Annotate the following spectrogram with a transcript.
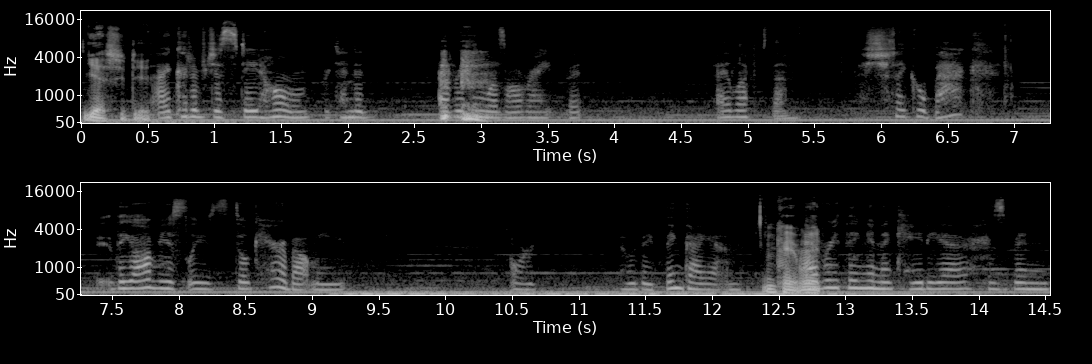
Yes, you did. I could have just stayed home, pretended everything was all right, but I left them. Should I go back? They obviously still care about me. Or who they think I am. Okay, wait. Everything in Acadia has been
